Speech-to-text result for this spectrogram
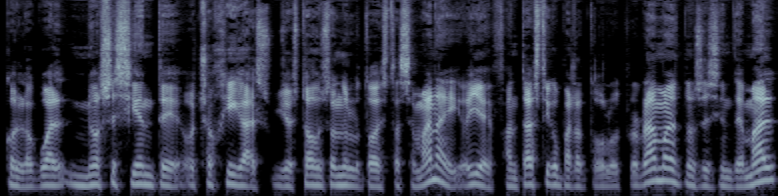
con lo cual no se siente 8 gigas. Yo he estado usándolo toda esta semana y, oye, fantástico para todos los programas, no se siente mal.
